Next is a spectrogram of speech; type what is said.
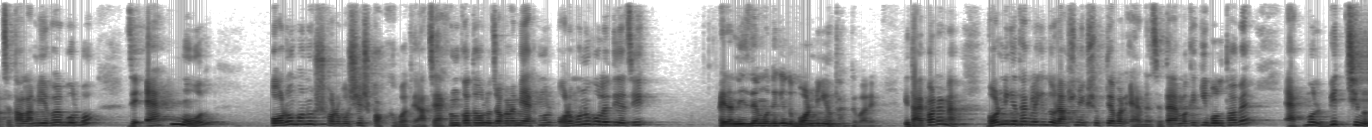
আচ্ছা তাহলে আমি এভাবে বলব যে এক মোল পরমাণুর সর্বশেষ কক্ষপথে। আচ্ছা এখন কথা হলো যখন আমি এক মোল পরমাণু বলে দিয়েছি, এটা নিজেদের মধ্যে কিন্তু বন্ডিংয়েও থাকতে পারে। কি তাই পারে না? বন্ডিংয়ে থাকলে কিন্তু রাসায়নিক শক্তি আবার অ্যাড আছে। তাই আমাকে কি বলতে হবে? একমল বিচ্ছিন্ন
